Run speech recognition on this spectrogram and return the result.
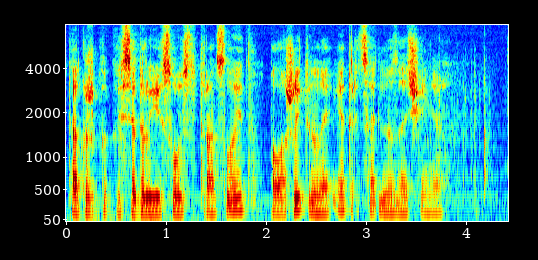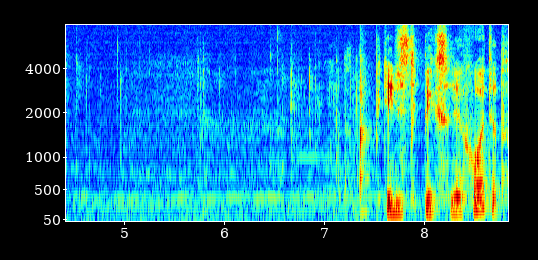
так же как и все другие свойства translate, положительные и отрицательные значения. 50 пикселей хватит.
